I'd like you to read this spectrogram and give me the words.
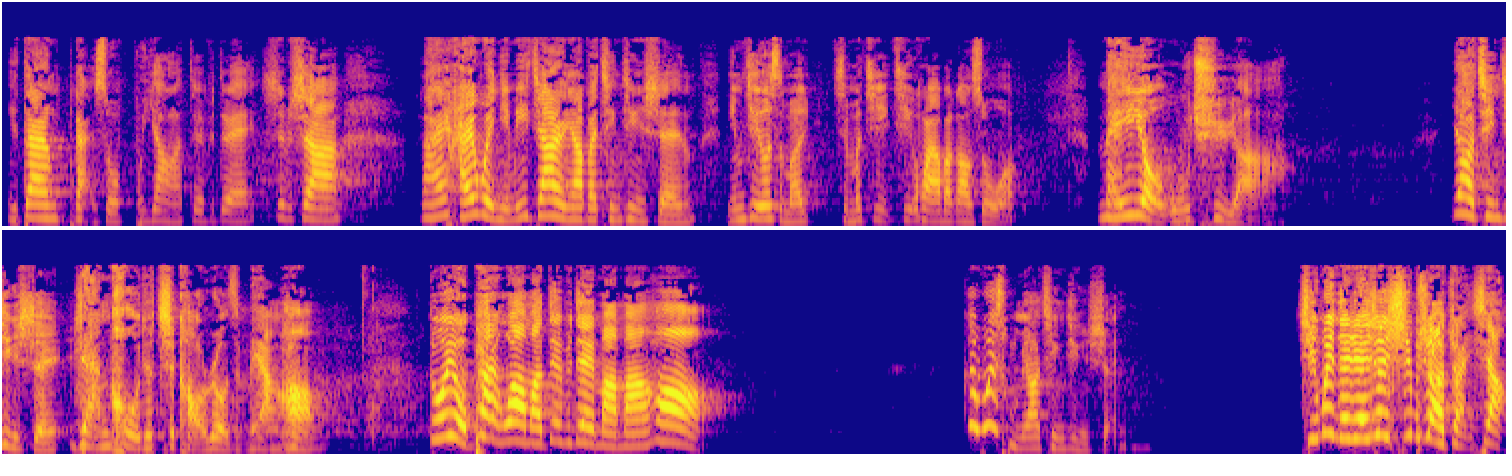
你当然不敢说不要了，对不对？是不是啊？来，海伟，你们一家人要不要亲近神？你们就有什么什么计计划？要不要告诉我？没有，无趣啊！要亲近神，然后就吃烤肉，怎么样？哈，多有盼望嘛，对不对，妈妈？哈，那为什么要亲近神？请问你的人生需不需要转向？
